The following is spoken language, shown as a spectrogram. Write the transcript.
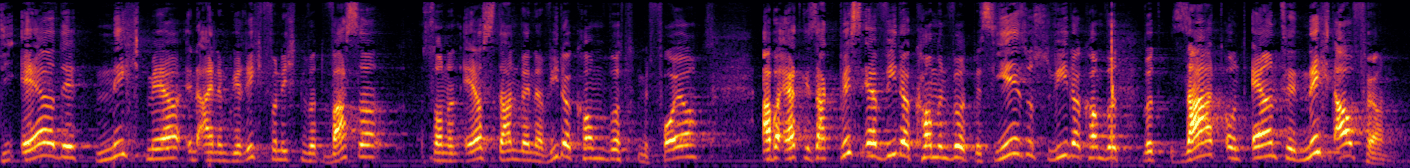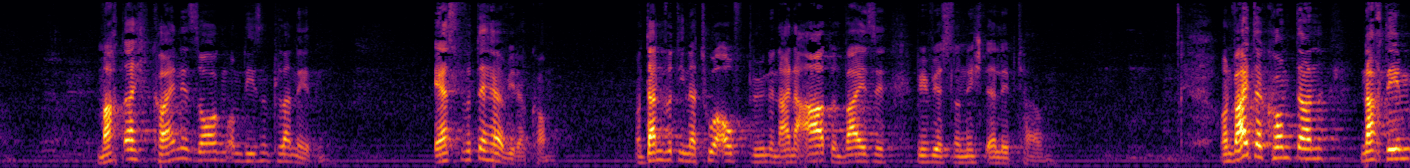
die Erde nicht mehr in einem Gericht vernichten wird, Wasser, sondern erst dann, wenn er wiederkommen wird mit Feuer. Aber er hat gesagt, bis er wiederkommen wird, bis Jesus wiederkommen wird, wird Saat und Ernte nicht aufhören. Macht euch keine Sorgen um diesen Planeten. Erst wird der Herr wiederkommen. Und dann wird die Natur aufblühen in einer Art und Weise, wie wir es noch nicht erlebt haben. Und weiter kommt dann, nachdem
